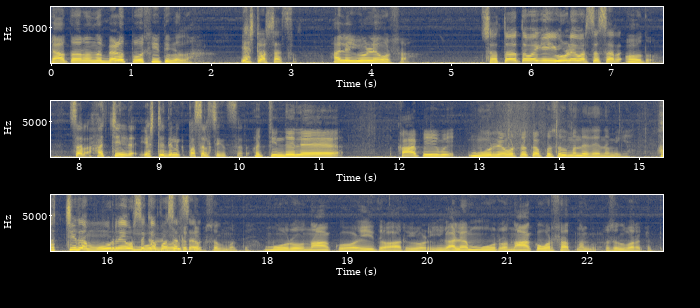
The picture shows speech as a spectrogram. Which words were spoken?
ಯಾವ ಥರ ಅಂದ್ರೆ ಬೆಳೆ ತೋರಿಸಿತೀವಲ್ಲ ಎಷ್ಟು ವರ್ಷ ಆಯ್ತು ಸರ್? ಅಲ್ಲಿ ಏಳನೇ ವರ್ಷ. ಸತತವಾಗಿ ಏಳನೇ ವರ್ಷ ಸರ್. ಹೌದು. ಸರ್ ಹಚ್ಚಿಂದ ಎಷ್ಟು ದಿನಕ್ಕೆ ಫಸಲ್ ಸಿಗುತ್ತೆ ಸರ್? ಹಚ್ಚಿಂದಲೇ ಕಾಫಿ ಮೂರನೇ ವರ್ಷಕ್ಕೆ ಫಸಲ್ ಬಂದಿದೆ ನಮಗೆ. ಹಚ್ಚಿದ ಮೂರನೇ ವರ್ಷಕ್ಕೆ ಫಸಲ್ ಸರ್? ಫಸಲ್ ಮತ್ತೆ. ಮೂರು ನಾಲ್ಕು ಐದು ಆರು ಏಳು ಈಗಾಗಲೇ ಮೂರು ನಾಲ್ಕು ವರ್ಷ ಆಯ್ತು ನಮಗೆ ಫಸಲ್ ಬರಕತ್ತಿ.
